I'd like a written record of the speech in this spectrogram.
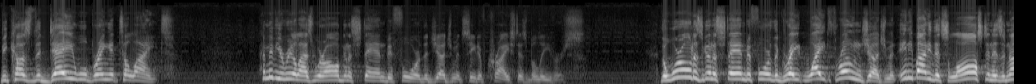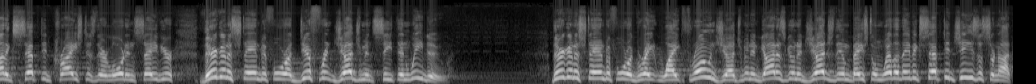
because the day will bring it to light. How many of you realize we're all going to stand before the judgment seat of Christ as believers? The world is going to stand before the great white throne judgment. Anybody that's lost and has not accepted Christ as their Lord and Savior, they're going to stand before a different judgment seat than we do. They're going to stand before a great white throne judgment, and God is going to judge them based on whether they've accepted Jesus or not.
